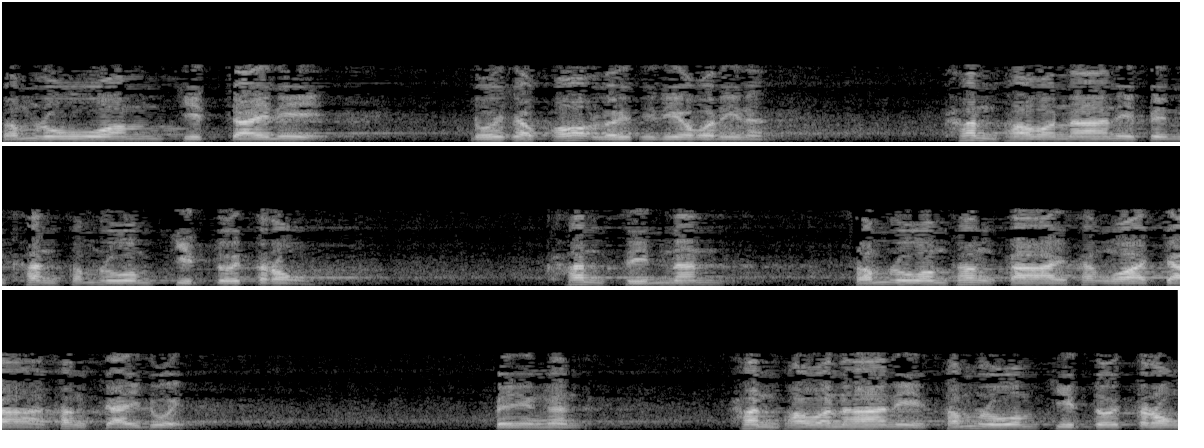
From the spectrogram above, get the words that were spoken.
สำรวมจิตใจนี่ โดยเฉพาะเลยทีเดียววันนี้นะ ขั้นภาวนานี่เป็นขั้นสำรวมจิตโดยตรง ขั้นศีลนนั้นสำรวมทั้งกายทั้งวาจาทั้งใจด้วย เป็นอย่างนั้น ขั้นภาวนานี่สำรวมจิตโดยตรง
